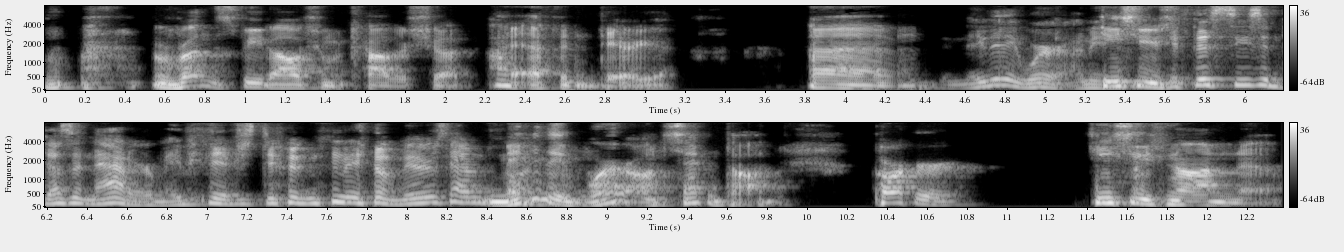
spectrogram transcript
run the speed option with Tyler Shough. I effing dare you." Um, maybe they were. I mean, TCU's, if this season doesn't matter, maybe they're just doing. You know, maybe they're just having. Maybe they were on second thought. Parker, TCU's not zero.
